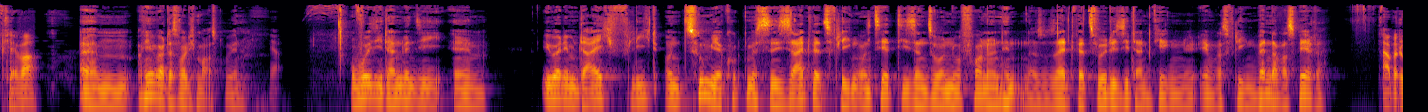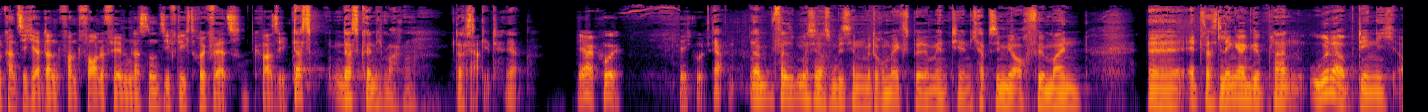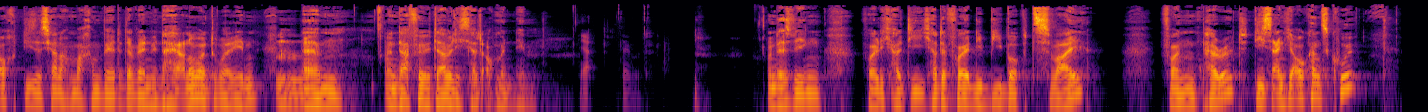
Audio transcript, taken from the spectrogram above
Clever. Ähm, auf jeden Fall, das wollte ich mal ausprobieren. Ja. Obwohl sie dann, wenn sie ähm, über dem Deich fliegt und zu mir guckt, müsste sie seitwärts fliegen und sie hat die Sensoren nur vorne und hinten. Also seitwärts würde sie dann gegen irgendwas fliegen, wenn da was wäre. Aber du kannst dich ja dann von vorne filmen lassen und sie fliegt rückwärts, quasi. Das, das könnte ich machen. Das Ja. geht, ja. Ja, cool. Finde ich gut. Ja, da vers- muss ich noch so ein bisschen mit rum experimentieren. Ich habe sie mir auch für meinen äh, etwas länger geplanten Urlaub, den ich auch dieses Jahr noch machen werde, da werden wir nachher auch nochmal drüber reden. Mhm. Ähm, und dafür, da will ich sie halt auch mitnehmen. Ja, sehr gut. Und deswegen wollte ich halt die, ich hatte vorher die Bebop 2 von Parrot, die ist eigentlich auch ganz cool,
